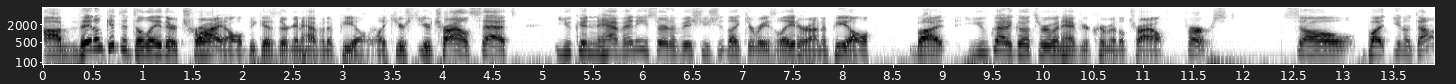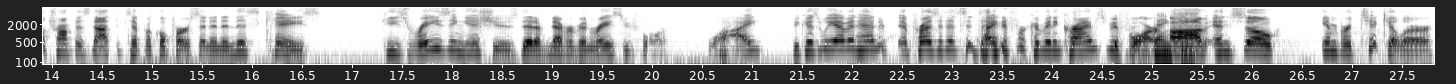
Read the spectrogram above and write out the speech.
um, they don't get to delay their trial because they're going to have an appeal. Like your your trial set, you can have any sort of issues you'd like to raise later on appeal, but you've got to go through and have your criminal trial first. So, but you know, Donald Trump is not the typical person, and in this case, he's raising issues that have never been raised before. Why? Because we haven't had a presidents indicted for committing crimes before. Thank you. Um, and so, in particular,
